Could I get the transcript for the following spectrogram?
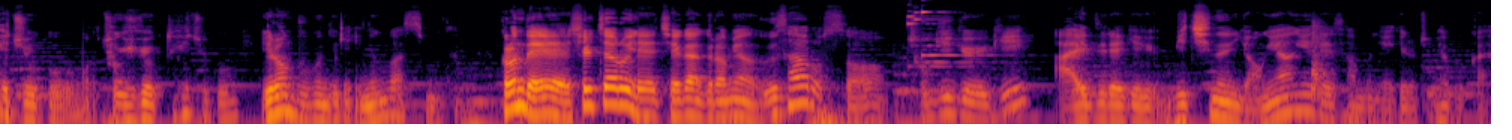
해주고 뭐 조기 교육도 해주고 이런 부분들이 있는 것 같습니다. 그런데 실제로 이제 제가 그러면 의사로서 조기 교육이 아이들에게 미치는 영향에 대해서 한번 얘기를 좀 해볼까요?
